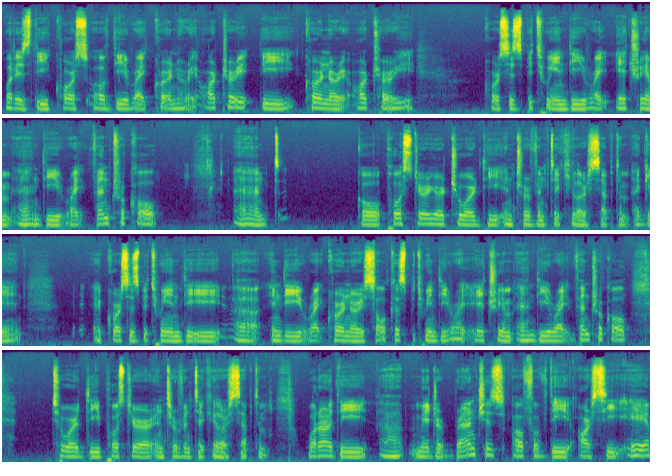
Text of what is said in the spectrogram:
What is the course of the right coronary artery? The coronary artery courses between the right atrium and the right ventricle and go posterior toward the interventricular septum again. It courses between the uh, in the right coronary sulcus between the right atrium and the right ventricle toward the posterior interventricular septum. What are the uh, major branches off of the RCA?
